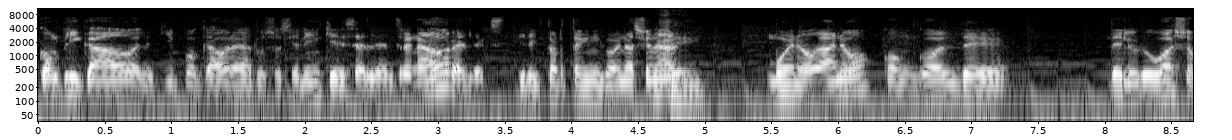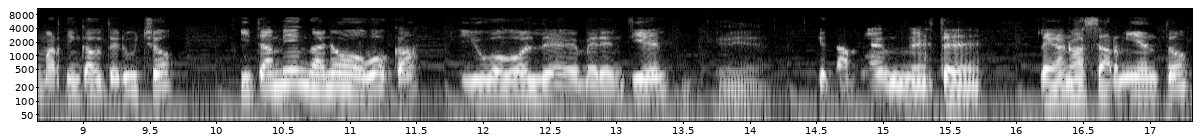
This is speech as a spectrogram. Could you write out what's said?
complicado el equipo que ahora de Russo que es el entrenador, el ex director técnico de Nacional. Bueno, ganó con gol de, del uruguayo Martín Cauterucho y también ganó Boca y hubo gol de Merentiel, que también este, le ganó a Sarmiento.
